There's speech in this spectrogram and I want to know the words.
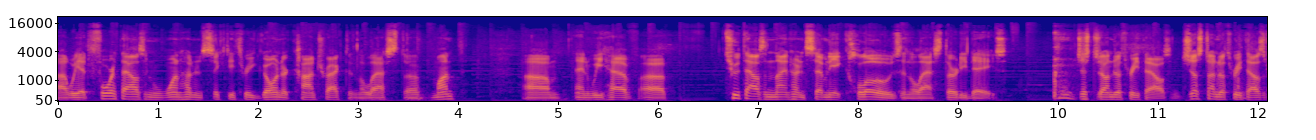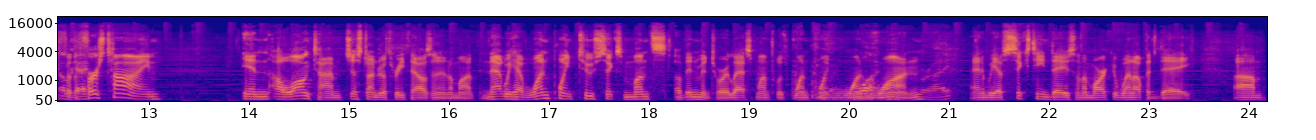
Uh, we had 4,163 go under contract in the last uh, month. Um, and we have uh, 2,978 close in the last 30 days. just under 3,000. Just under 3,000 for the first time in a long time, just under 3,000 in a month. Now we have 1.26 months of inventory. Last month was 1.11. Right. And we have 16 days on the market, went up a day. Um,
